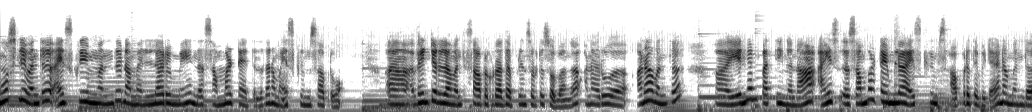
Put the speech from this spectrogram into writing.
மோஸ்ட்லி வந்து ஐஸ்கிரீம் வந்து நம்ம எல்லாருமே இந்த சம்மர் டயத்தில் தான் நம்ம ஐஸ்கிரீம் சாப்பிடுவோம். வின்டரில் வந்து சாப்பிடக்கூடாது அப்படின்னு சொல்லிட்டு சொல்லுவாங்க. ஆனால் ரூ ஆனால் வந்து என்னென்னு என்னன்னு பார்த்தீங்கன்னா ஐஸ் சம்மர் டைமில் ஐஸ்கிரீம் சாப்பிட்றத விட நம்ம இந்த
